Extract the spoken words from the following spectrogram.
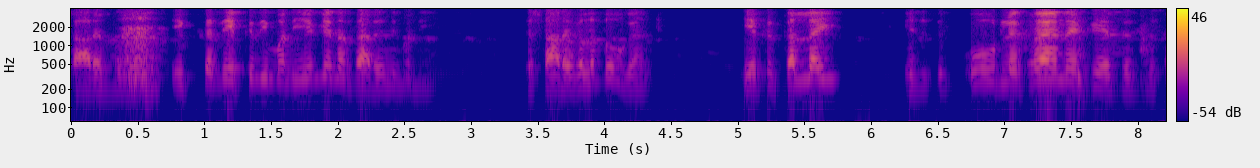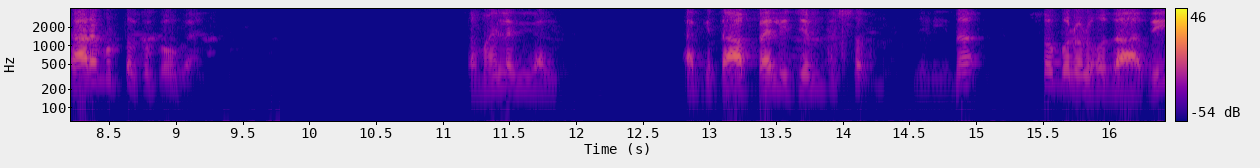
سارے بزرگ، ایک دی ایک دی منیے کہ نہ سارے دی منیے تے سارے غلط ہو گئے۔ ایک کلا ہی وہ لکھ رہے ہیں کہ سارے متفق ہو گئے۔ سمجھ لگی گل؟ کتاب پہلی جلد سب جڑی نا، سبل الہدا دی،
